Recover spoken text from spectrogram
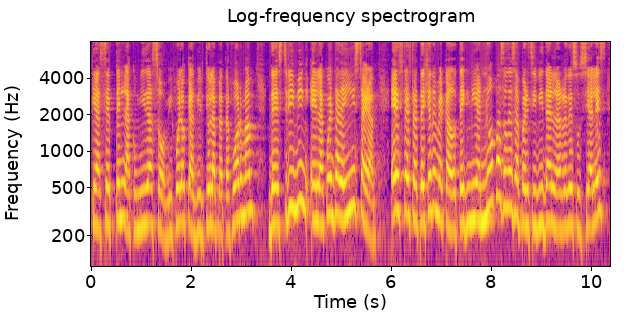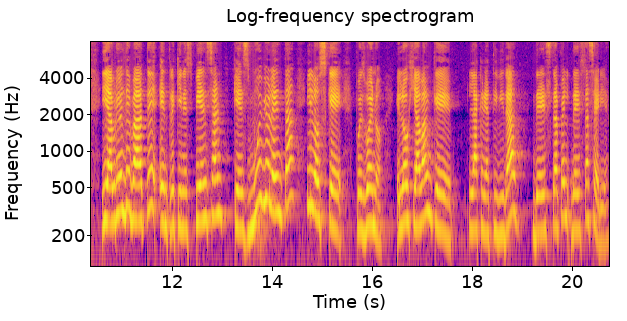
que acepten la comida zombie. Fue lo que advirtió la plataforma de streaming en la cuenta de Instagram. Esta estrategia de mercadotecnia no pasó desapercibida en las redes sociales y abrió el debate entre quienes piensan es muy violenta y los que, pues bueno, elogiaban que la creatividad de esta, de esta serie.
